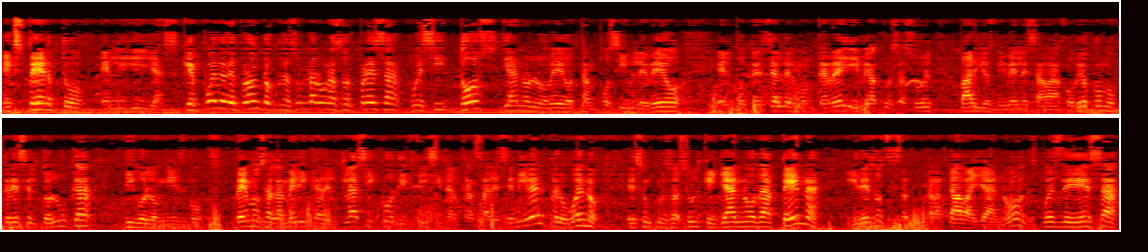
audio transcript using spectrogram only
experto en liguillas. ¿Que puede de pronto Cruz Azul dar una sorpresa? Pues sí, dos ya no lo veo tan posible. Veo el potencial del Monterrey y veo a Cruz Azul varios niveles abajo. Veo cómo crece el Toluca, digo lo mismo. Vemos al América del Clásico, difícil alcanzar ese nivel, pero bueno, es un Cruz Azul que ya no da pena y de eso se trataba ya, ¿no? Después de esa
